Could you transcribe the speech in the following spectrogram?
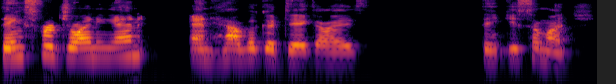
Thanks for joining in and have a good day, guys. Thank you so much.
